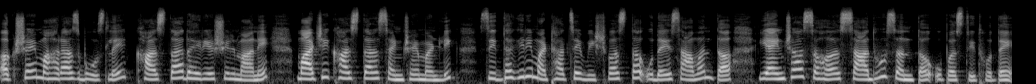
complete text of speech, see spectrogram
अक्षय महाराज भोसले खासदार धैर्यशील माने माजी खासदार संजय मंडलिक सिद्धगिरी मठाचे विश्वस्त उदय सावंत यांच्यासह साधू संत उपस्थित होते.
